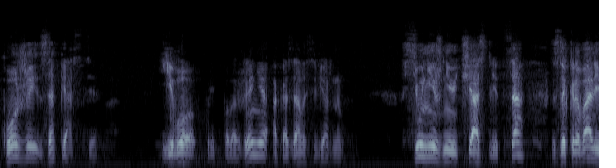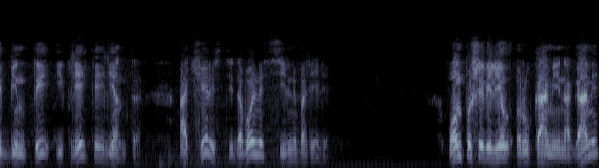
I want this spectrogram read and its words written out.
кожей запястья. Его предположение оказалось верным. Всю нижнюю часть лица закрывали бинты и клейкая лента, а челюсти довольно сильно болели. Он пошевелил руками и ногами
